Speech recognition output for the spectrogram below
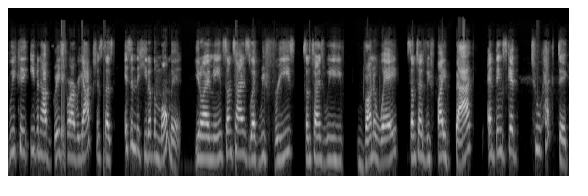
we could even have grace for our reactions because it's in the heat of the moment. You know what I mean? Sometimes like we freeze, sometimes we run away, sometimes we fight back, and things get too hectic,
